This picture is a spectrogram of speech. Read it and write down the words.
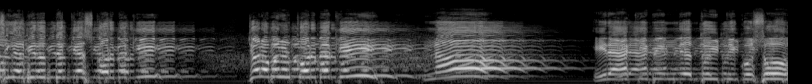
সিং এর বিরুদ্ধে কেস করবে কি? জোরে বলুন, করবে কি? না। এরা একই বিন্দে দুইটি কুসুম,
